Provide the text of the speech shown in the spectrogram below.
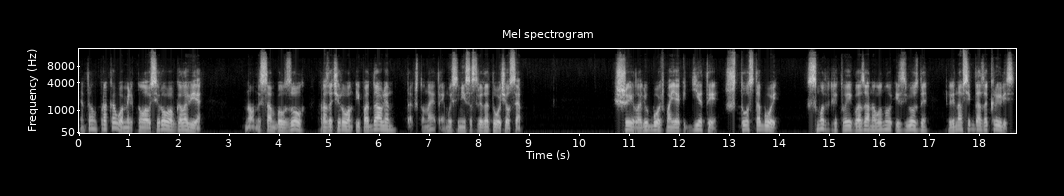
Это он про кого мелькнуло у Серова в голове. Но он и сам был зол, разочарован и подавлен, так что на этой мысли не сосредоточился. «Шейла, любовь моя, где ты? Что с тобой? Смотрят ли твои глаза на луну и звезды или навсегда закрылись?»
